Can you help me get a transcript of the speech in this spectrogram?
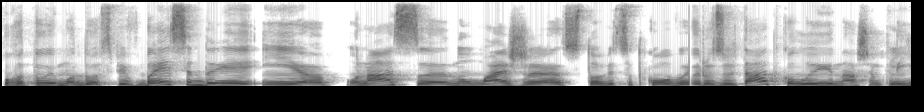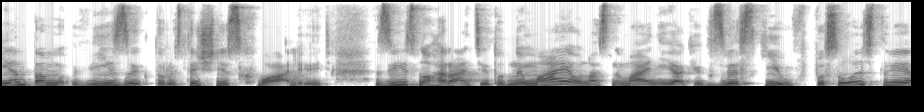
Готуємо до співбесіди, і у нас е, ну майже 100% результат, коли нашим клієнтам візи туристичні схвалюють. Звісно, гарантії тут немає. У нас немає ніяких зв'язків в посольстві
